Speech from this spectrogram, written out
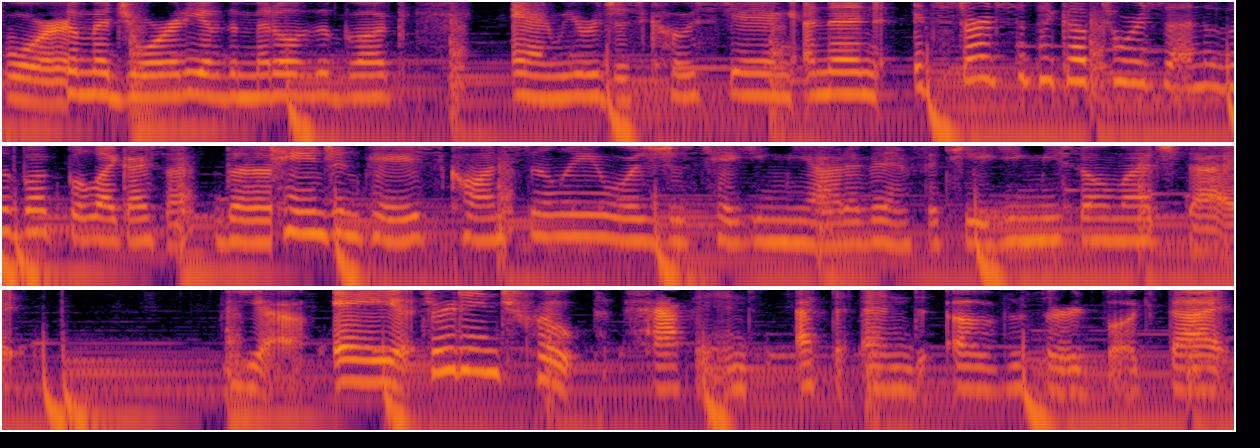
for the majority of the middle of the book and we were just coasting and then it starts to pick up towards the end of the book but like I said the change in pace constantly was just taking me out of it and fatiguing me so much that yeah a certain trope happened at the end of the third book that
